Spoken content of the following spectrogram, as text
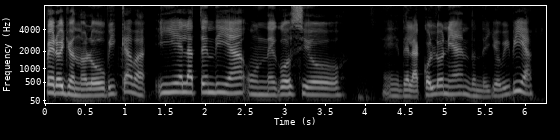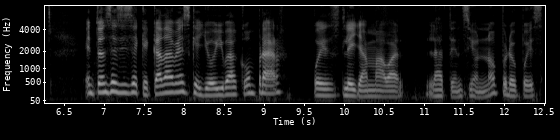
pero yo no lo ubicaba y él atendía un negocio eh, de la colonia en donde yo vivía. Entonces dice que cada vez que yo iba a comprar, pues le llamaba la atención, ¿no? Pero pues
